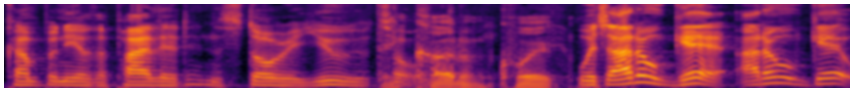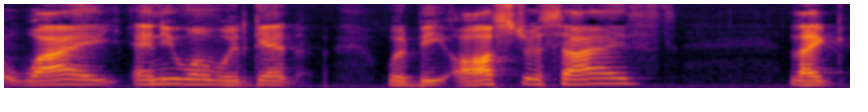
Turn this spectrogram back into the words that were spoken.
company of the pilot in the story you They told. cut him quick. Which I don't get. I don't get why anyone would get would be ostracized. Like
